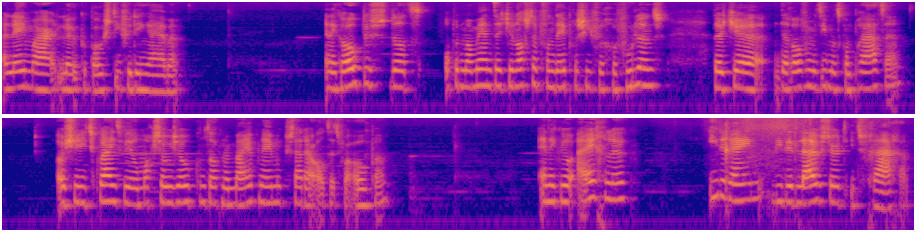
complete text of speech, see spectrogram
Alleen maar leuke positieve dingen hebben. En ik hoop dus dat op het moment dat je last hebt van depressieve gevoelens, dat je daarover met iemand kan praten. Als je iets kwijt wil, mag je sowieso contact met mij opnemen. Ik sta daar altijd voor open. En ik wil eigenlijk iedereen die dit luistert iets vragen.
